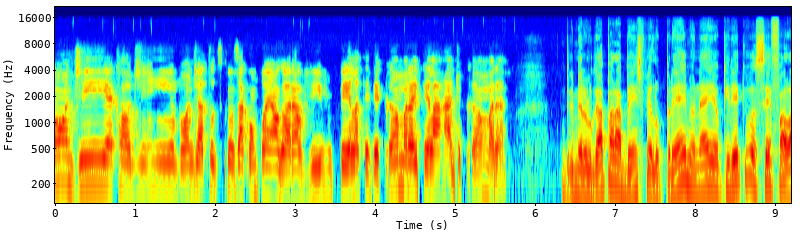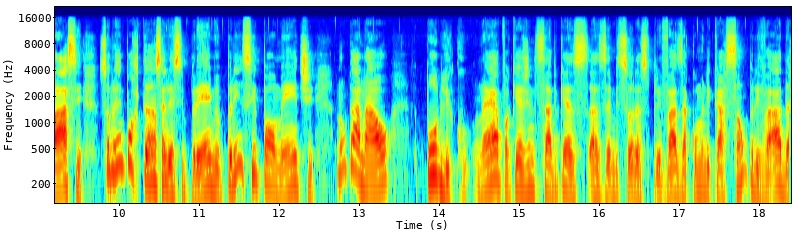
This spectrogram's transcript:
Bom dia, Claudinho. Bom dia a todos que nos acompanham agora ao vivo pela TV Câmara e pela Rádio Câmara. Em primeiro lugar, parabéns pelo prêmio, né? Eu queria que você falasse sobre a importância desse prêmio, principalmente num canal público, né? Porque a gente sabe que as, as, emissoras privadas, a comunicação privada,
